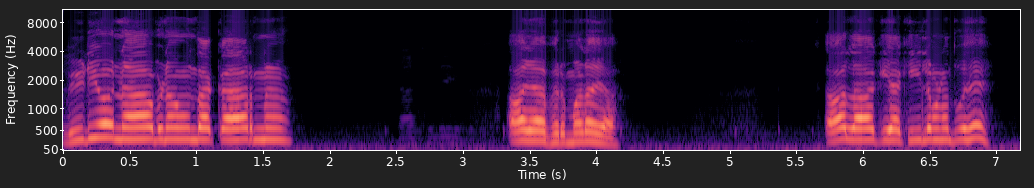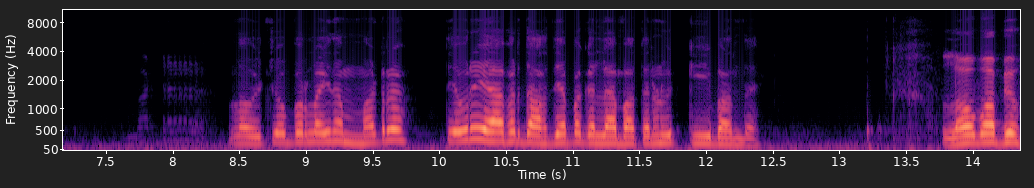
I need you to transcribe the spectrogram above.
ਵੀਡੀਓ ਨਾ ਬਣਾਉਣ ਦਾ ਕਾਰਨ। ਆ ਜਾ ਫਿਰ ਮੜਾ ਜਾ ਆ ਲਾ ਕੇ ਆ, ਕੀ ਲਾਉਣਾ ਤੂੰ ਇਹ? ਲਓ ਚੋਬਰ ਲਾਈ ਦਾ ਮਟਰ। ਤੇ ਉਰੇ ਆ ਫਿਰ ਦੱਸਦੇ ਆਪਾਂ ਗੱਲਾਂ ਬਾਤਾਂ ਇਹਨਾਂ ਨੂੰ ਵੀ ਕੀ ਬੰਦ ਹੈ। ਲਓ ਬਾਬਿਓ,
